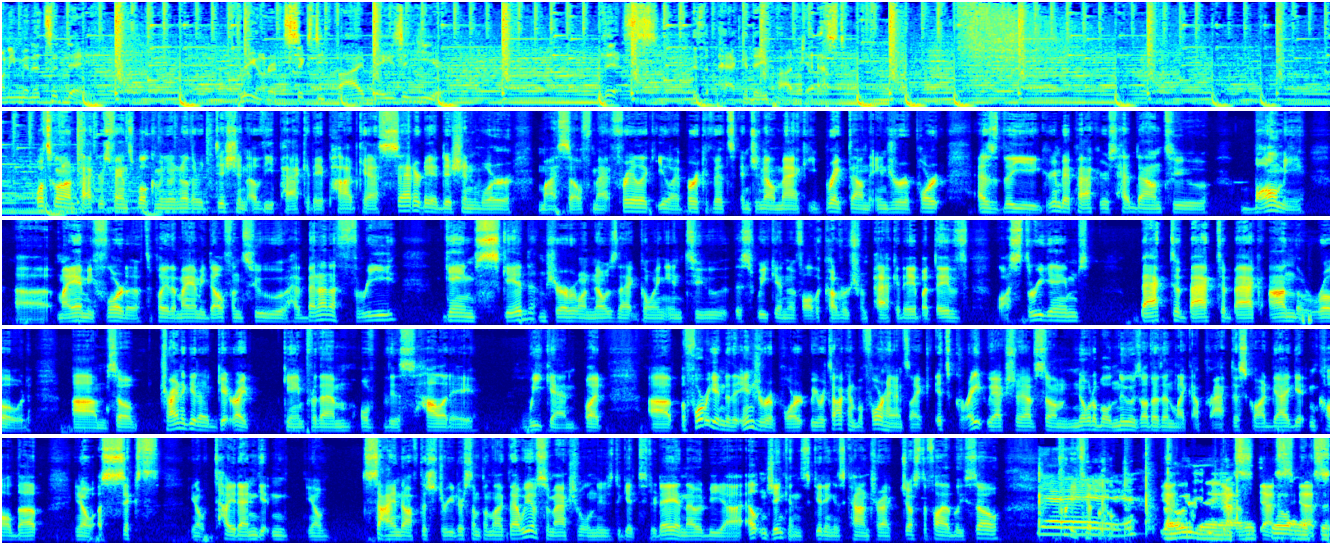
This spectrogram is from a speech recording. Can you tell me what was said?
Twenty minutes a day, 365 days a year. This is the Pack a Day Podcast. What's going on, Packers fans? Welcome to another edition of the Pack a Day Podcast. Saturday edition, where myself, Matt Froelich, Eli Berkovitz, and Janelle Mackey break down the injury report as the Green Bay Packers head down to balmy uh, Miami, Florida, to play the Miami Dolphins, who have been on a three game skid. I'm sure everyone knows that going into this weekend of all the coverage from Pack a Day, but they've lost three games back to back to back on the road. Um, so trying to get a get right game for them over this holiday weekend. But uh, before we get into the injury report, we were talking beforehand. It's like it's great. We actually have some notable news other than like a practice squad guy getting called up, you know, a sixth, you know, tight end getting, you know, signed off the street or something like that. We have some actual news to get to today, and that would be uh, Elgton Jenkins getting his contract justifiably so. Yay. Pretty typical. Yeah, Oh, yeah. Yes, Let's yes, go, yes.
